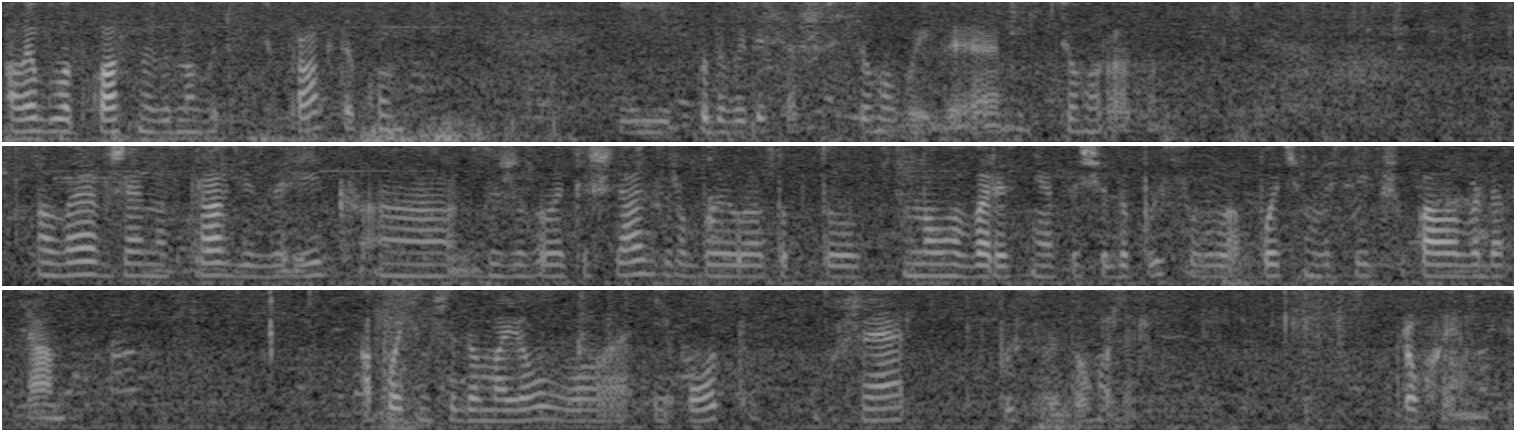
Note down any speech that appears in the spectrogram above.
Але було б класно відновити цю практику і подивитися, що з цього вийде цього разу. Але вже насправді за рік дуже великий шлях зробила. Тобто минулого вересня це ще дописувала, потім весь рік шукала видавця а потім ще домальовувала, і от вже підписую договір. Рухаємось.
